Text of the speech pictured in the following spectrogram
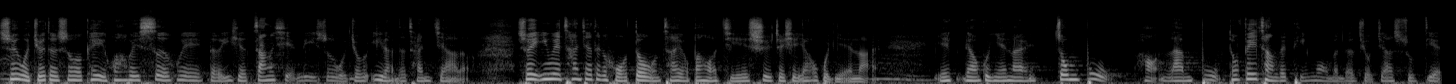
所以我觉得说可以发挥社会的一些彰显力，所以我就毅然的参加了。所以因为参加这个活动，才有办法结识这些摇滚原来，也摇滚原来中部好南部都非常的挺我们的酒家书店，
